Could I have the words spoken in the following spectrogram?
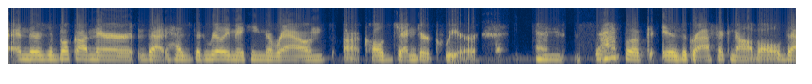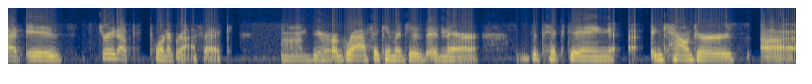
And there's a book on there that has been really making the rounds uh, called Gender Queer. And that book is a graphic novel that is straight up pornographic. Um, there are graphic images in there depicting encounters uh,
